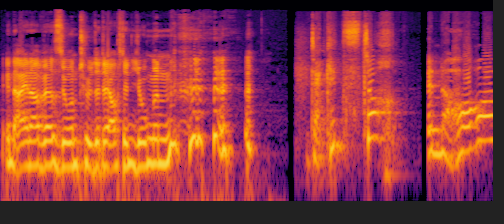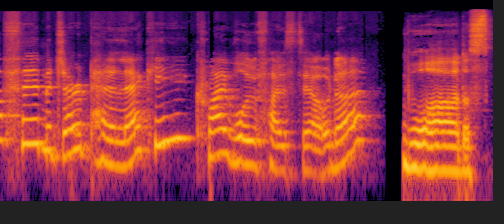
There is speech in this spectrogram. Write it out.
In einer Version tötet er auch den Jungen. da gibt's doch einen Horrorfilm mit Jared Padalecki. Cry Wolf heißt der, oder? Boah, das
